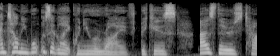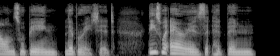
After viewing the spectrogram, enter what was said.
And tell me, what was it like when you arrived? Because as those towns were being liberated, these were areas that had been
